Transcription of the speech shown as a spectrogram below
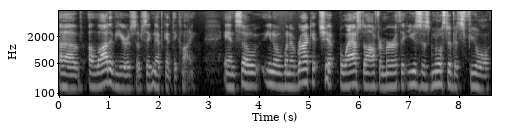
of a lot of years of significant decline. And so, you know, when a rocket ship blasts off from Earth, it uses most of its fuel.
